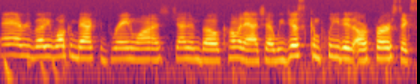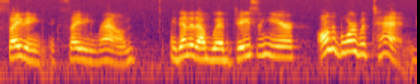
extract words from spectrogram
Hey everybody, welcome back to Brainwash. Jen and Bo coming at you. We just completed our first exciting, exciting round. It ended up with Jason here on the board with 10.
